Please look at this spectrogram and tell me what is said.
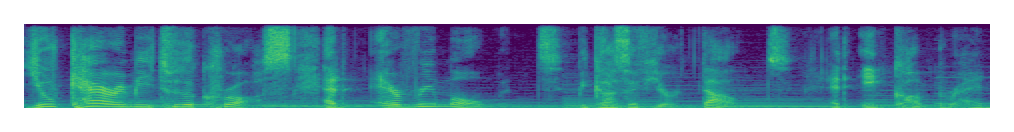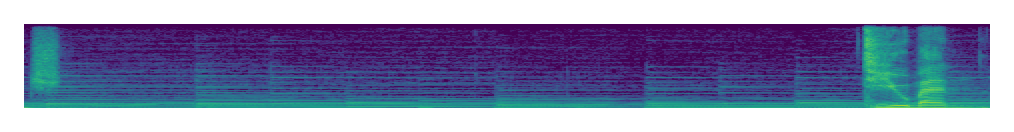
You carry me to the cross at every moment because of your doubt and incomprehension. To you men,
